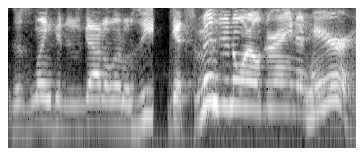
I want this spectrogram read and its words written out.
this linkage has got a little Z. Get some engine oil drain in here.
